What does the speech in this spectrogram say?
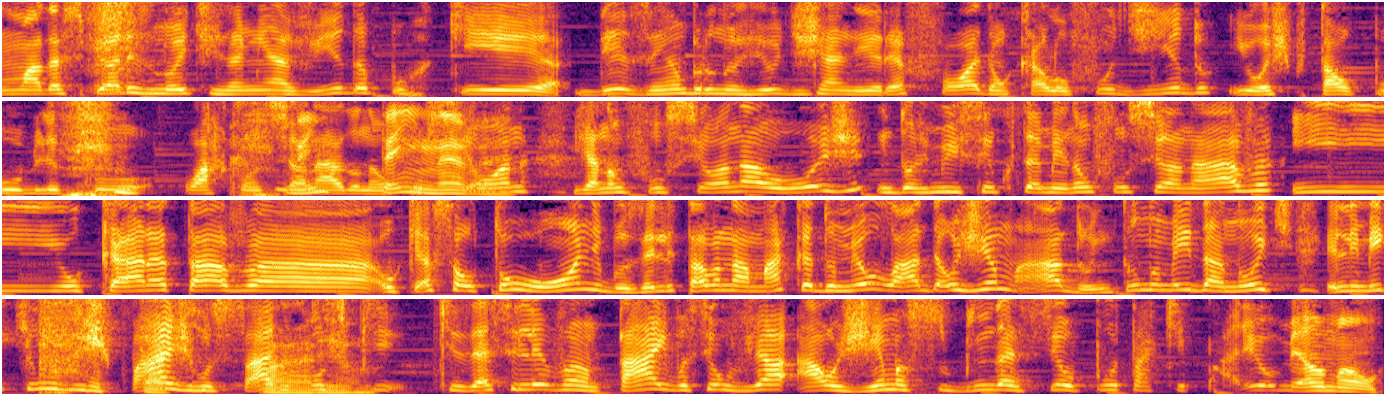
Uma das piores noites da minha vida, porque dezembro no Rio de Janeiro é foda, é um calor fudido, e o hospital público, o ar-condicionado não tem, né, funciona. já não funciona hoje, em 2005 também não funcionava, e o cara tava. O que assaltou o ônibus, ele tava na maca do meu lado, algemado. Então no meio da noite, ele meio que uns espasmos, sabe? Que quisesse levantar e você ouvia a algema subindo assim, ô puta que pariu, meu irmão.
